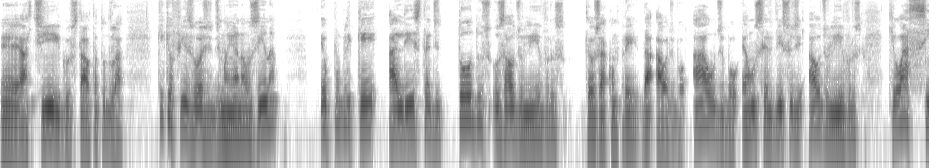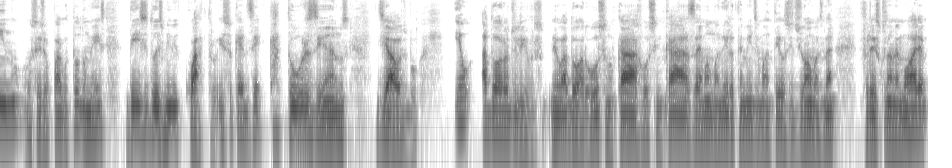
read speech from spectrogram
é, artigos, tal, tá tudo lá. O que, que eu fiz hoje de manhã na usina? Eu publiquei a lista de todos os audiolivros que eu já comprei da Audible. A Audible é um serviço de audiolivros que eu assino, ou seja, eu pago todo mês desde 2004. Isso quer dizer 14 anos de Audible. Eu adoro audiolivros, eu adoro, ouço no carro, ouço em casa, é uma maneira também de manter os idiomas né, frescos na memória.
